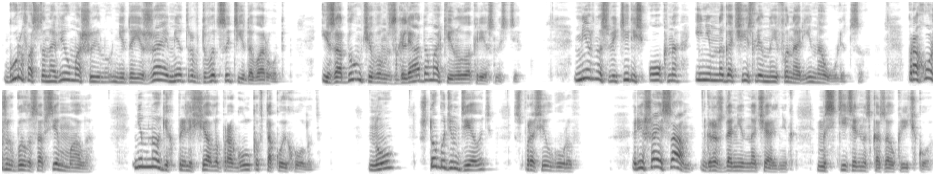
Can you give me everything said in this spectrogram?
Гуров остановил машину, не доезжая метров двадцати до ворот, и задумчивым взглядом окинул окрестности. Мирно светились окна и немногочисленные фонари на улицах. Прохожих было совсем мало. Немногих прельщала прогулка в такой холод. «Ну, что будем делать?» – спросил Гуров. «Решай сам, гражданин начальник», – мстительно сказал Кричко.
